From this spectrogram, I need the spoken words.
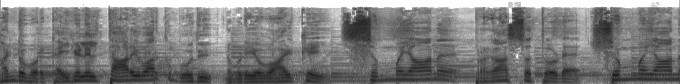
ஆண்டவர் கைகளில் தாரை பார்க்கும் போது நம்முடைய வாழ்க்கை செம்மையான பிரகாசத்தோட செம்மையான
